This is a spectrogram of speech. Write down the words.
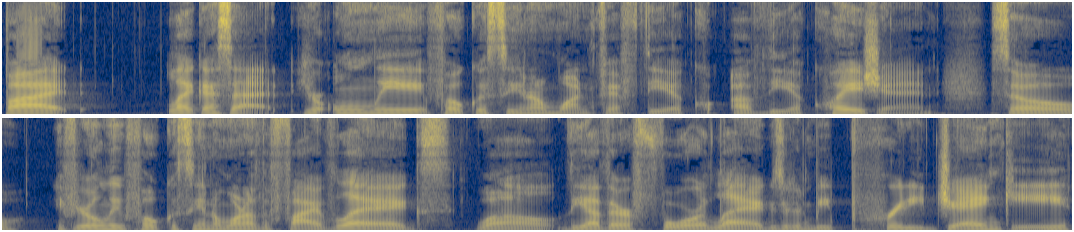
But like I said, you're only focusing on one fifth of the equation. So if you're only focusing on one of the five legs, well, the other four legs are going to be pretty janky,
